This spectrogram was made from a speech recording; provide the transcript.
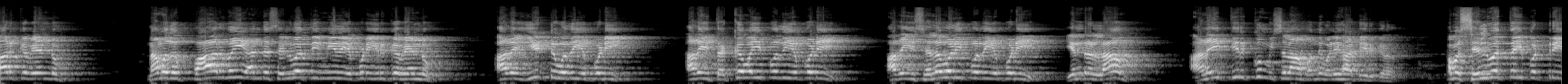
பார்க்க வேண்டும்? நமது பார்வை அந்த செல்வத்தின் மீது எப்படி இருக்க வேண்டும்? அதை ஈட்டுவது எப்படி? அதை தக்க வைப்பது எப்படி? அதை செலவழிப்பது எப்படி? என்றெல்லாம் அனைத்திற்கும் இஸ்லாம் வந்து வழிகாட்டி இருக்கிறது அப்ப செல்வத்தை பற்றி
